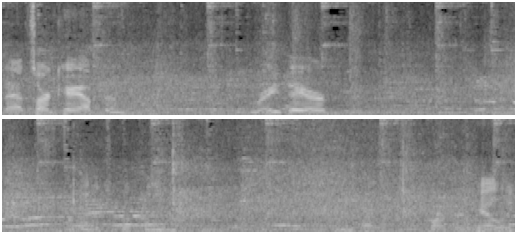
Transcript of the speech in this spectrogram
That's our captain. Right there. That's Brooklyn. Parker Kelly.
